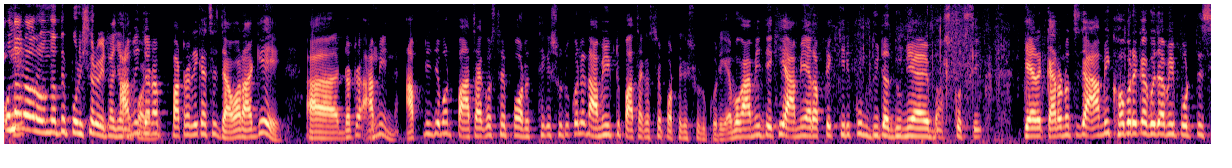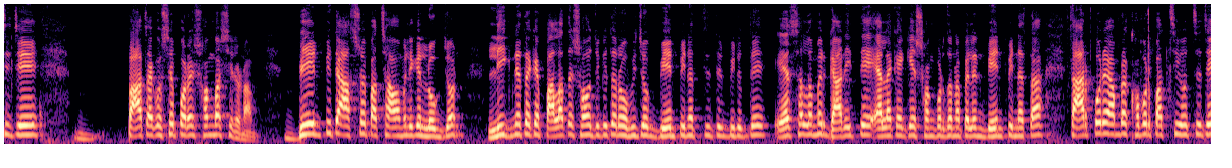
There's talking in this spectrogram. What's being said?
ওনারা ওনাদের পরিসরে এটা আমি যারা জনাব পাটোয়ারির কাছে যাওয়ার আগে ডক্টর আমিন আপনি যেমন পাঁচ আগস্টের পর থেকে শুরু করলেন আমি একটু পাঁচ আগস্টের পর থেকে শুরু করি। এবং আমি দেখি আমি আর আপনি কীরকম দুইটা দুনিয়ায় বাস করছি। কারণ হচ্ছে যে আমি খবরের কাগজ আমি পড়তেছি যে পাঁচ আগস্টের পরে সংবাদ শিরোনাম। বিএনপিতে আশ্রয় পাচ্ছে আওয়ামী লীগের লোকজন। লীগ নেতাকে পালাতে সহযোগিতার অভিযোগ বিএনপি নেতৃত্বের বিরুদ্ধে। এয়ারসালামের গাড়িতে এলাকায় গিয়ে সংবর্ধনা পেলেন বিএনপি নেতা। তারপরে আমরা খবর পাচ্ছি হচ্ছে যে,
